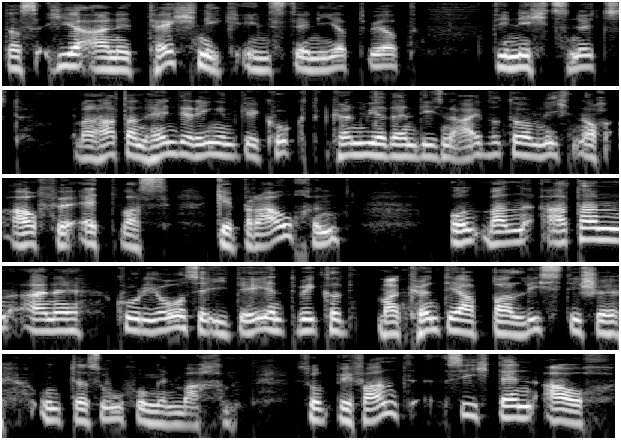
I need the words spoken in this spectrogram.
dass hier eine Technik inszeniert wird, die nichts nützt. Man hat dann händeringend geguckt, können wir denn diesen Eiffelturm nicht noch auch für etwas gebrauchen? Und man hat dann eine kuriose Idee entwickelt, man könnte ja ballistische Untersuchungen machen. So befand sich denn auch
